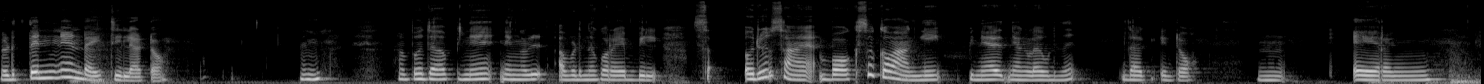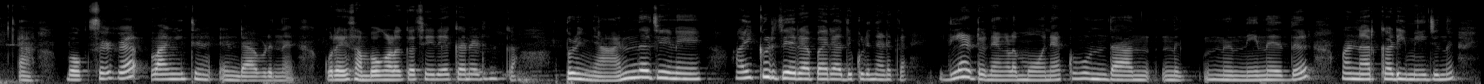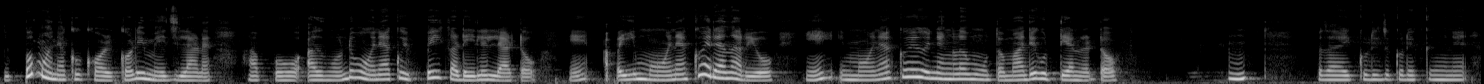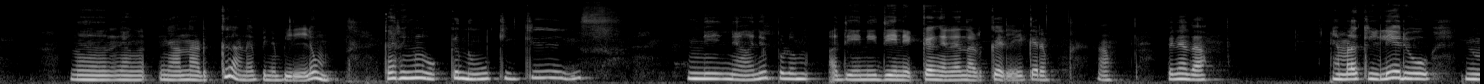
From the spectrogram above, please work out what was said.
എടുത്ത് തന്നെ ഉണ്ടായിട്ടില്ല കേട്ടോ. അപ്പോൾ ഇതാ പിന്നെ ഞങ്ങൾ അവിടുന്ന് കുറേ ബിൽ ഒരു സാ ബോക്സൊക്കെ വാങ്ങി. പിന്നെ ഞങ്ങൾ അവിടുന്ന് ഇതാക്കി കേട്ടോ ഇറങ്ങി ആ ബോക്സൊക്കെ വാങ്ങിയിട്ട് ഉണ്ട് അവിടുന്ന്. കുറേ സംഭവങ്ങളൊക്കെ ശരിയാക്കാനായിട്ട് നിൽക്കുക അപ്പോഴും ഞാൻ എന്താ ചെയ്യണേ? ആയിക്കൂടി ചേരാപ്പാര അതിൽ കൂടി നടക്കുക ഇല്ല ഞങ്ങളെ മോനാക്ക് എന്താ നിന്നിരുന്നത് മണ്ണാർക്കാട് ഇമേജിൽ നിന്ന് ഇപ്പം മോനാക്ക് കോഴിക്കോട് ഇമേജിലാണ് അപ്പോൾ അതുകൊണ്ട് മോനാക്കും ഇപ്പം ഈ കടയിലില്ല കേട്ടോ ഏ അപ്പം ഈ മോനാക്ക് വരാമെന്നറിയോ ഏ ഈ മോനാക്ക് ഞങ്ങളെ മൂത്തമ്മാന്റെ കുട്ടിയാണ് കേട്ടോ അപ്പോൾ ഇതായിക്കൂടി ഇത് കൂടെയൊക്കെ ഇങ്ങനെ ഞാൻ നടക്കുകയാണ് പിന്നെ ബില്ലും കാര്യങ്ങളും ഒക്കെ നോക്കി ഇനി ഞാനെപ്പോഴും അതേനി ഇതേനൊക്കെ അങ്ങനെ നടക്കുമല്ലേ കരം ആ പിന്നെ അതാ നമ്മളെ കിളി ഒരു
